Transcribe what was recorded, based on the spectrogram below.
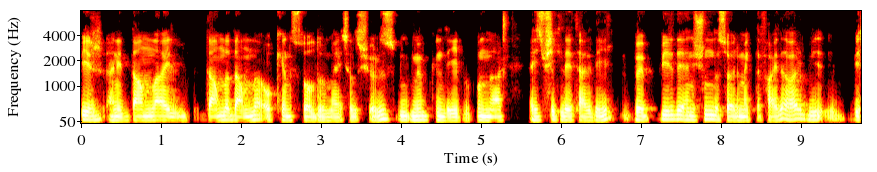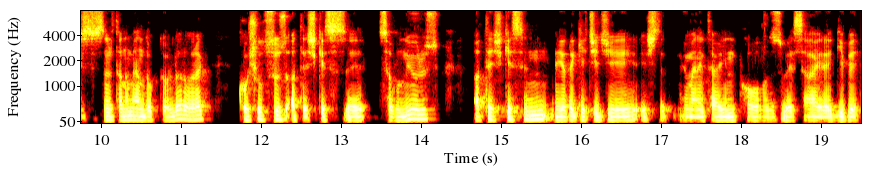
bir hani damla damla damla okyanus doldurmaya çalışıyoruz. Mümkün değil. Bunlar hiçbir şekilde yeterli değil. Ve bir de hani şunu da söylemekte fayda var. Bir, bir sınır tanımayan doktorlar olarak koşulsuz ateşkesi savunuyoruz. Ateşkesin ya da geçici işte humanitarian pause vesaire gibi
